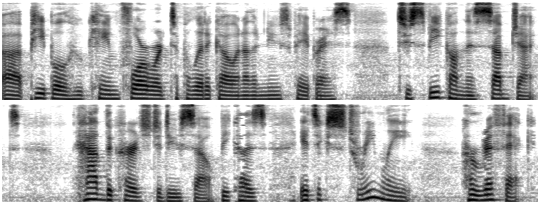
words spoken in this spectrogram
uh, people who came forward to Politico and other newspapers to speak on this subject had the courage to do so because it's extremely horrific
